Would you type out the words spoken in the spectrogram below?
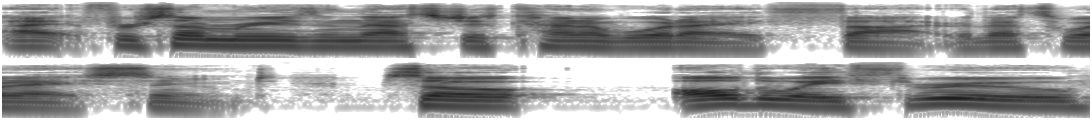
I, for some reason, that's just kind of what I thought, or that's what I assumed. So, all the way through,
